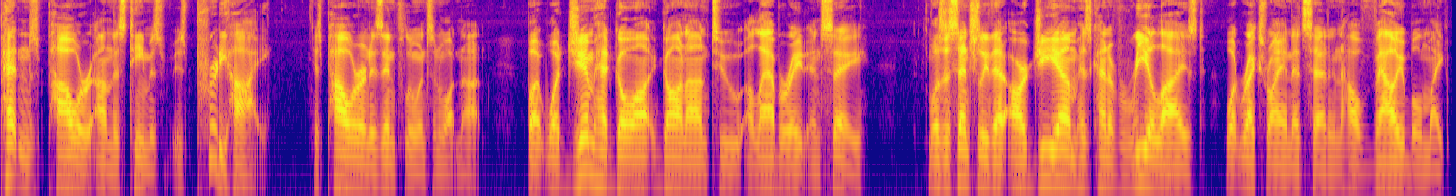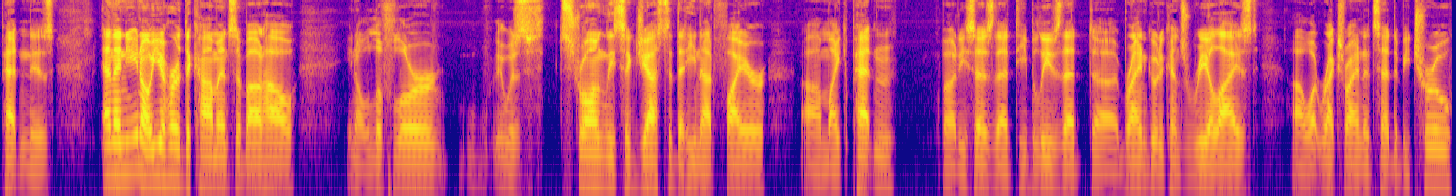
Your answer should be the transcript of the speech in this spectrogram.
Pettine's power on this team is, is pretty high. His power and his influence and whatnot. But what Jim had go on, gone on to elaborate and say was essentially that our GM has kind of realized what Rex Ryan had said and how valuable Mike Pettine is. And then, you know, you heard the comments about how, you know, LaFleur, it was strongly suggested that he not fire uh, Mike Pettine, but he says that he believes that uh, Brian Gutekunst realized uh, what Rex Ryan had said to be true,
